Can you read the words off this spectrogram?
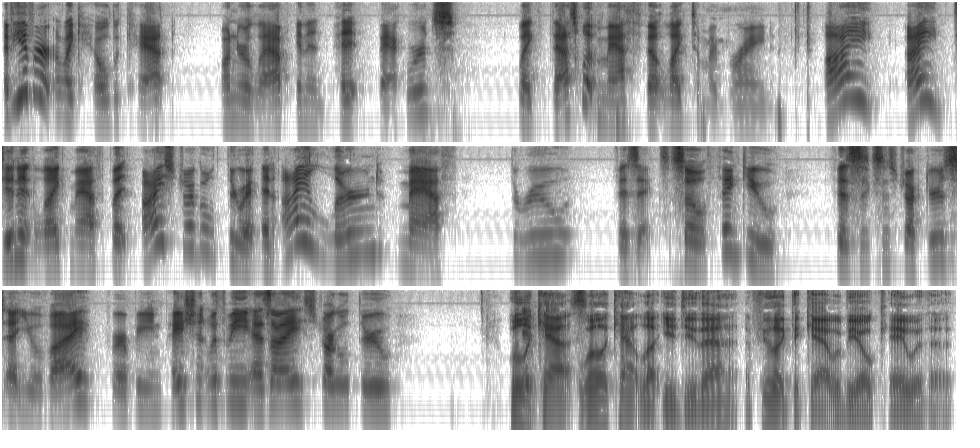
have you ever like held a cat on your lap and then pet it backwards? Like that's what math felt like to my brain. I I didn't like math, but I struggled through it, and I learned math through physics. So thank you, physics instructors at U of I, for being patient with me as I struggled through. Will a cat will a cat let you do that? I feel like the cat would be okay with it.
